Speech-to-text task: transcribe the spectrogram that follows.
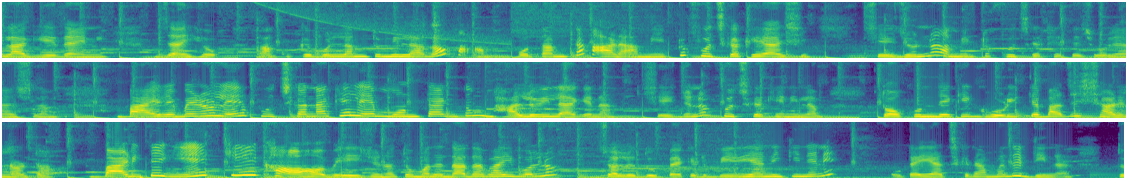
লাগিয়ে দেয়নি। যাই হোক, কাকুকে বললাম, তুমি লাগাও বোতামটা আর আমি একটু ফুচকা খেয়ে আসি। সেই জন্য আমি একটু ফুচকা খেতে চলে আসলাম। বাইরে বেরোলে ফুচকা না খেলে মনটা একদম ভালোই লাগে না। সেই জন্য ফুচকা খেয়ে নিলাম। তখন দেখি ঘড়িতে বাজে সাড়ে নটা। বাড়িতে গিয়ে কি খাওয়া হবে? এই জন্য তোমাদের দাদা ভাই বলল, চলো দু প্যাকেট বিরিয়ানি কিনে নিই ওটাই আজকের আমাদের ডিনার তো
